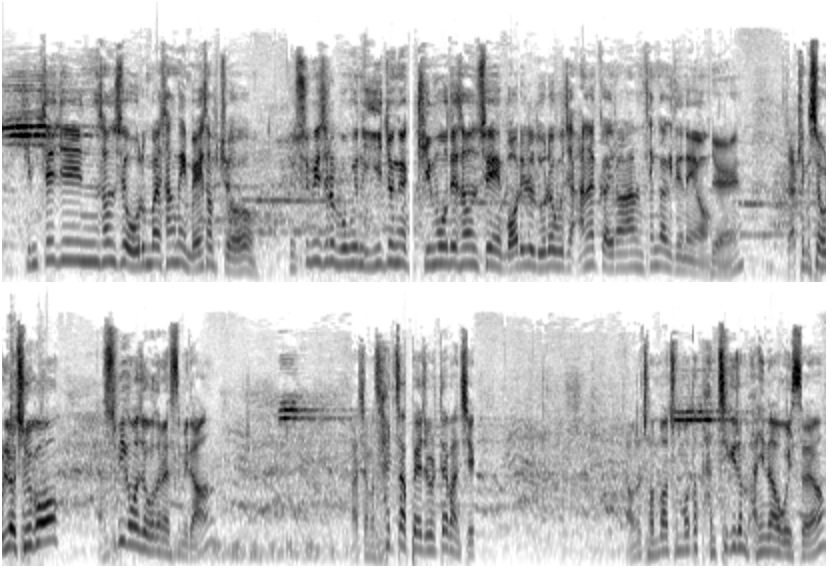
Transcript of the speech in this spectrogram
김태진 선수의 오른발이 상당히 매섭죠. 그 수비수를 보고 있는 이종혁, 김호대 선수의 머리를 노려보지 않을까 이런 생각이 드네요. 예. 자, 김치 올려주고 자, 수비가 먼저 걷어냈습니다. 다시 한번 살짝 빼줄 때 반칙. 자, 오늘 전반 초보다 반칙이 좀 많이 나오고 있어요.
